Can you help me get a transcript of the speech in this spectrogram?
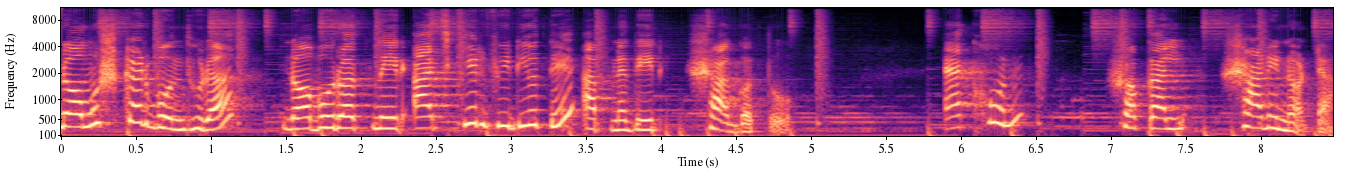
নমস্কার বন্ধুরা, নবরত্নের আজকের ভিডিওতে আপনাদের স্বাগত। এখন সকাল সাড়ে নটা,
